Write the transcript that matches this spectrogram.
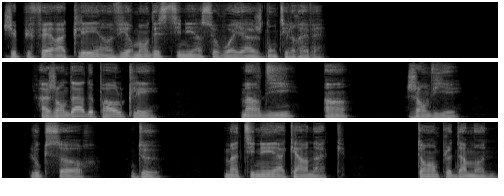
j'ai pu faire à clé un virement destiné à ce voyage dont ils rêvaient. Agenda de Paul Clé. Mardi 1 janvier. Luxor 2. Matinée à Karnak. Temple d'Amon,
